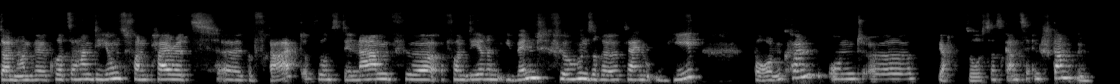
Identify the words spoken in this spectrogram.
dann haben wir kurzerhand die Jungs von Pirates äh, gefragt, ob wir uns den Namen für, von deren Event für unsere kleine UG borgen können. Und äh, ja, so ist das Ganze entstanden.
